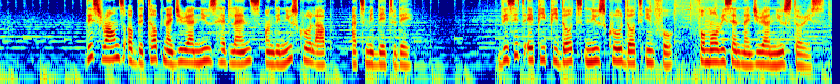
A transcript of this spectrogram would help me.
This rounds up the top Nigeria news headlines on the Newscroll app at midday today. Visit app.newscroll.info for more recent Nigeria news stories.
